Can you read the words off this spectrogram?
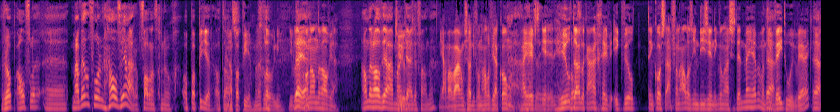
Rob Alfle. eh, maar wel voor een half jaar, opvallend genoeg. Op papier, Ja, althans. op papier, maar dat geloof ik niet. Die blijft Nee, gewoon anderhalf jaar. Anderhalf jaar maak jij ervan, hè? Ja, maar waarom zou die voor een half jaar komen? Ja, hij heeft eh, eh, heel klopt. duidelijk aangegeven, ik wil ten koste van alles in die zin, ik wil een assistent mee hebben, want Ja. die weet hoe ik werk. Ja.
